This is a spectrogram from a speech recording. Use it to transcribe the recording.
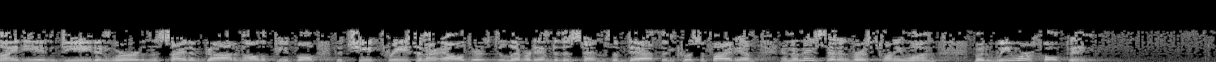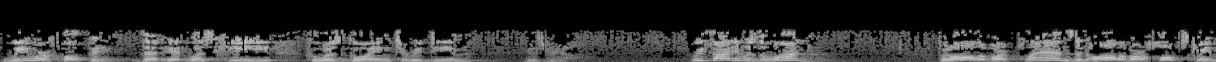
mighty in deed and word in the sight of God and all the people, the chief priests and our elders delivered him to the sentence of death and crucified him. And then they said in verse 21 But we were hoping, we were hoping that it was he who was going to redeem Israel. We thought he was the one. But all of our plans and all of our hopes came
